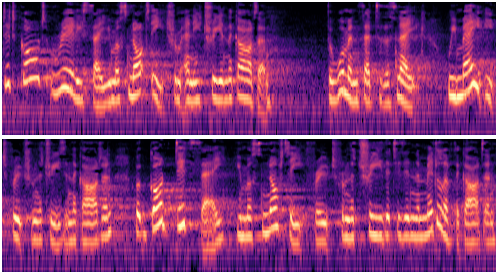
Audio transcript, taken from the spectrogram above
did God really say you must not eat from any tree in the garden? The woman said to the snake, we may eat fruit from the trees in the garden, but God did say you must not eat fruit from the tree that is in the middle of the garden,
